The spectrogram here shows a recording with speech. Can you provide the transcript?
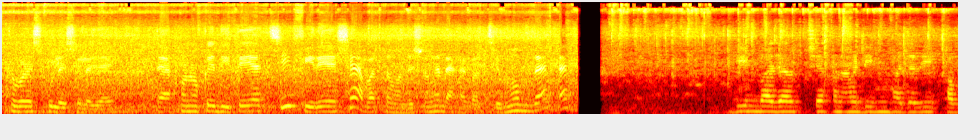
একেবারে স্কুলে চলে যাই। তো এখন ওকে দিতে যাচ্ছি ফিরে এসে আবার তোমাদের সঙ্গে দেখা করছি। মুখ দেখ ডিম ভাজা হচ্ছে এখন আমি ডিম ভাজা দিয়ে খাব।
